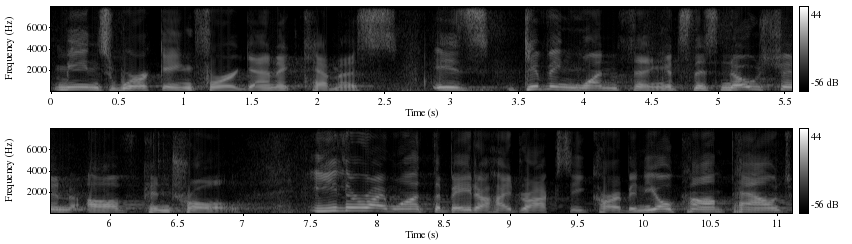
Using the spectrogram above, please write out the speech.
means working for organic chemists is giving one thing. It's this notion of control. Either I want the beta hydroxycarbonyl compound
